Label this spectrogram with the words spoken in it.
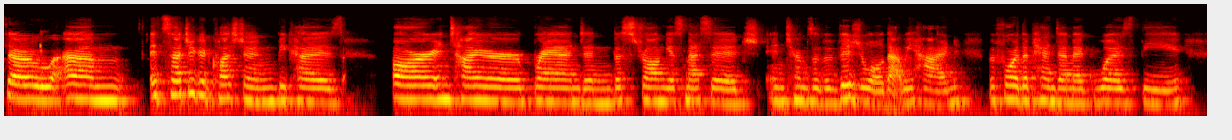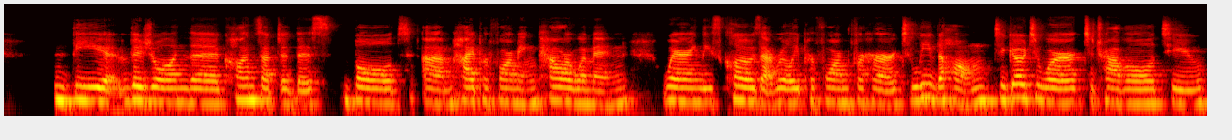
So um, it's such a good question because our entire brand and the strongest message in terms of a visual that we had before the pandemic was the the visual and the concept of this bold, um, high performing power woman wearing these clothes that really perform for her to leave the home, to go to work, to travel, to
